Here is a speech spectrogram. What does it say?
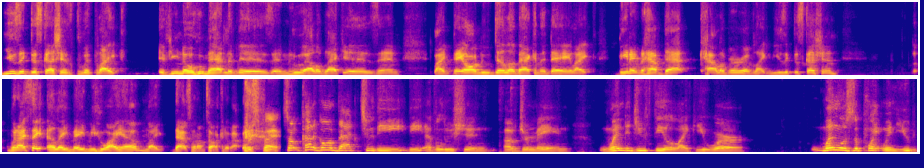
music discussions with like if you know who Madlib is and who Aloe Blacc is, and like they all knew Dilla back in the day, like being able to have that caliber of like music discussion when I say LA made me who I am, like that's what I'm talking about. Respect. So kind of going back to the the evolution of Jermaine, when did you feel like you were when was the point when you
